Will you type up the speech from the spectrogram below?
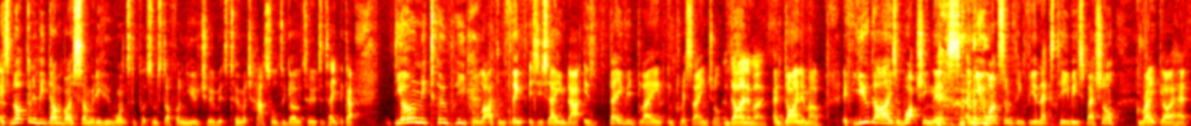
it's not going to be done by somebody who wants to put some stuff on YouTube. It's too much hassle to go to to take the cat. The only two people that I can think this is aimed at is David Blaine and Criss Angel and Dynamo. and Dynamo. If you guys are watching this and you want something for your next TV special, great, go ahead.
